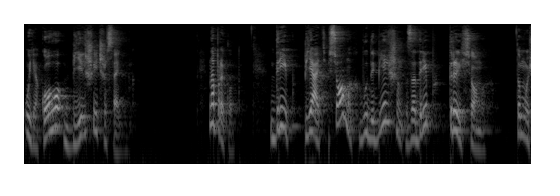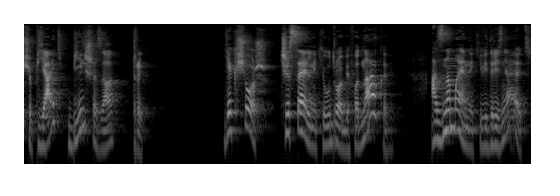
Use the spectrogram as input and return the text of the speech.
у якого більший чисельник. Наприклад, дріб 5 сьомих буде більшим за дріб 3 сьомих, тому що 5 більше за 3. Якщо ж чисельники у дробів однакові, а знаменники відрізняються,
